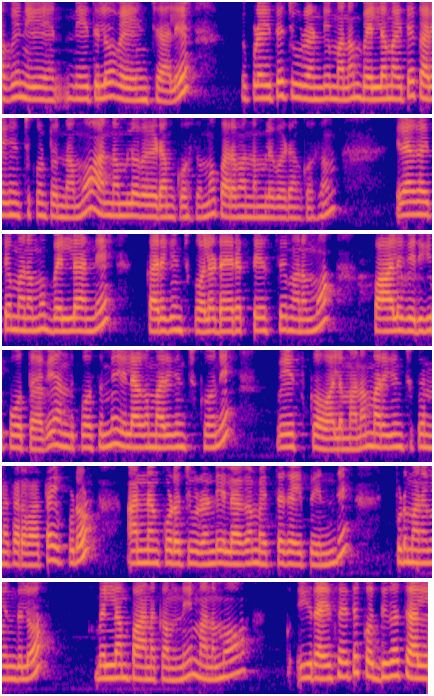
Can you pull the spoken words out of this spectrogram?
అవి నే నేతిలో వేయించాలి. ఇప్పుడైతే చూడండి మనం బెల్లం అయితే కరిగించుకుంటున్నాము అన్నంలో వేయడం కోసము పరమన్నంలో వేయడం కోసం. ఇలాగైతే మనము బెల్లాన్ని కరిగించుకోవాలి. డైరెక్ట్ వేస్తే మనము పాలు విరిగిపోతాయి. అందుకోసమే ఇలాగ మరిగించుకొని వేసుకోవాలి. మనం మరిగించుకున్న తర్వాత ఇప్పుడు అన్నం కూడా చూడండి ఇలాగ మెత్తగా అయిపోయింది. ఇప్పుడు మనం ఇందులో బెల్లం పానకంని మనము ఈ రైస్ అయితే కొద్దిగా చల్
